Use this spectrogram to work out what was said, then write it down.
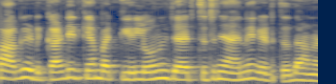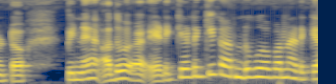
ഭാഗം എടുക്കാണ്ടിരിക്കാൻ പറ്റില്ലല്ലോ എന്ന് വിചാരിച്ചിട്ട് ഞാൻ എടുത്തതാണ് കേട്ടോ. പിന്നെ അത് ഇടയ്ക്കിടയ്ക്ക് കറണ്ട് പോകാൻ പറഞ്ഞാൽ ഇടയ്ക്ക്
